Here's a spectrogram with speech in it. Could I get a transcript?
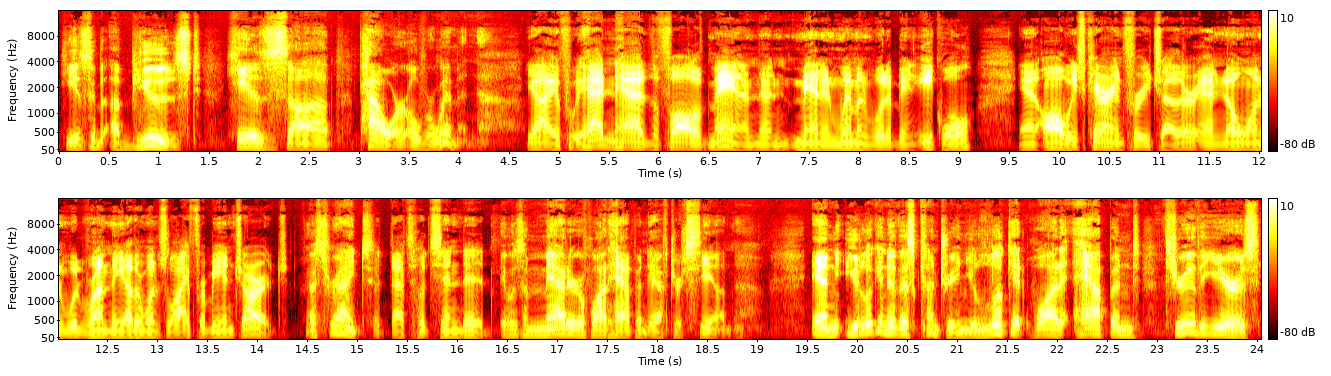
He has abused his uh, power over women. Yeah, if we hadn't had the fall of man, then men and women would have been equal and always caring for each other, and no one would run the other one's life or be in charge. That's right. But that's what sin did. It was a matter of what happened after sin. And you look into this country and you look at what happened through the years,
